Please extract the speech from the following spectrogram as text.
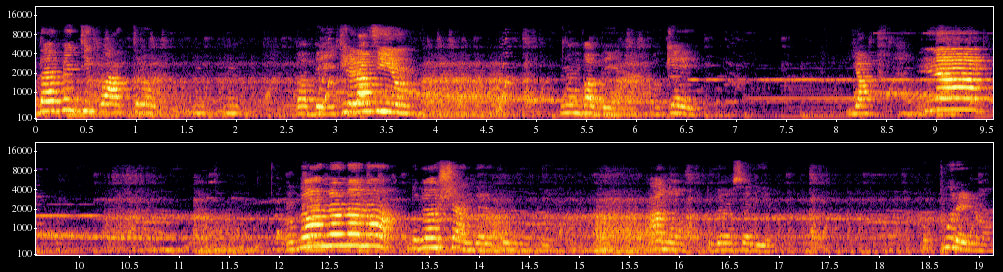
dai 24 mm, mm, va bene, tipo, Gelatino! non va bene, ok? Yup. No! Ok. No, no, no, no, dobbiamo scendere comunque. Ah no, dobbiamo salire. Oppure no,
